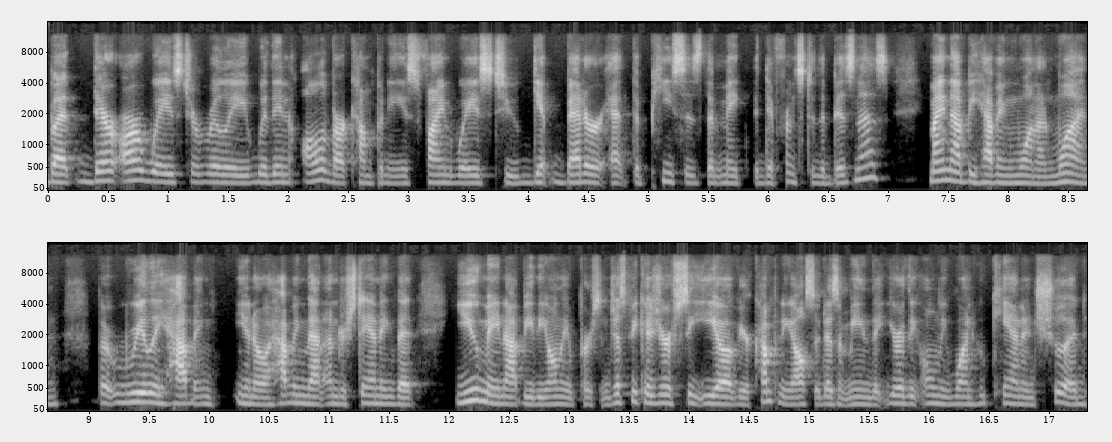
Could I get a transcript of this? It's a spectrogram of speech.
but there are ways to really within all of our companies find ways to get better at the pieces that make the difference to the business. Might not be having one-on-one but really having you know having that understanding that you may not be the only person. Just because you're ceo of your company also doesn't mean that you're the only one who can and should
